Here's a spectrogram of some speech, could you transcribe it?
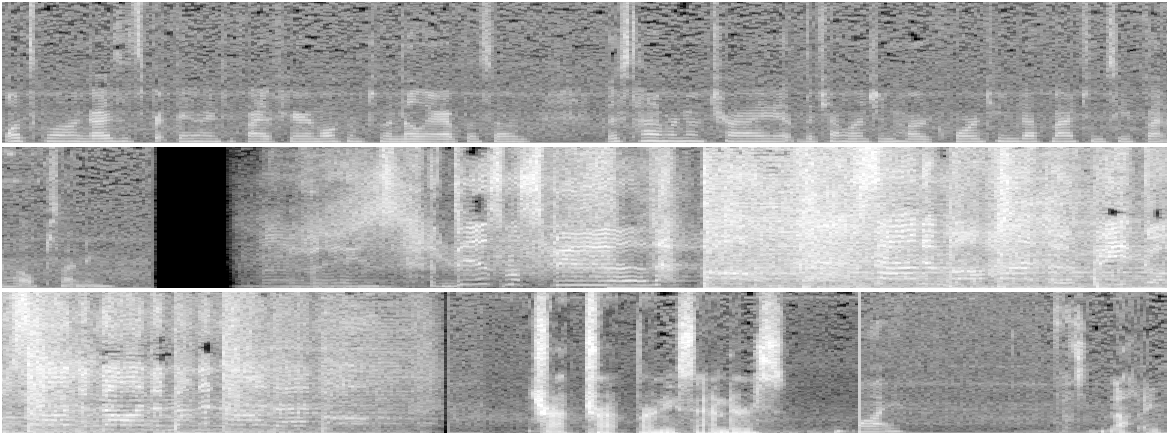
What's going on guys, it's Birthday95 here and welcome to another episode. This time we're going to try the challenge in hardcore team deathmatch and see if that helps any. Trap, trap, Bernie Sanders. Why? That's Nothing.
